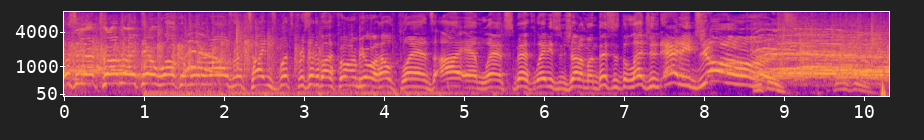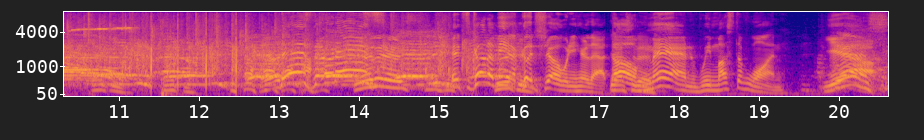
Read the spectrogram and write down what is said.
Listen to that crowd right there. Welcome one and all to the Titans Blitz presented by Farm Bureau Health Plans. I am Lance Smith. Ladies and gentlemen, this is the legend Eddie George. There it is. There it is. It is. It's gonna be Thank a you. good show when you hear that. Yes, oh man, we must have won. Yeah. Yes.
